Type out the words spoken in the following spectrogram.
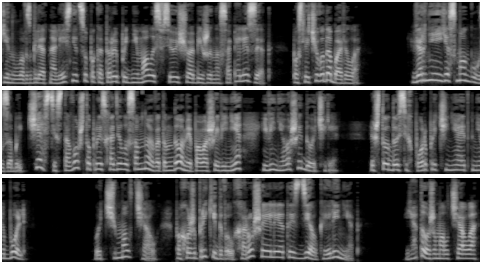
Кинула взгляд на лестницу, по которой поднималась все еще обиженно сопя Лизет, после чего добавила — Вернее, я смогу забыть часть из того, что происходило со мной в этом доме по вашей вине и вине вашей дочери, и что до сих пор причиняет мне боль. Отчим молчал, похоже, прикидывал, хорошая ли это сделка или нет. Я тоже молчала,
